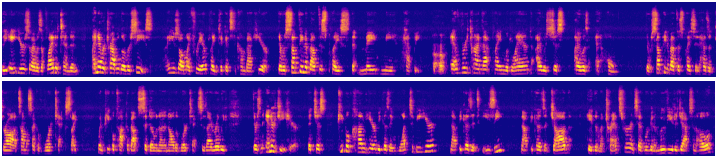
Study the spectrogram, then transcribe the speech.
the eight years that I was a flight attendant, I never traveled overseas. I used all my free airplane tickets to come back here. There was something about this place that made me happy. Uh-huh. Every time that plane would land, I was just, I was at home. There was something about this place that has a draw. It's almost like a vortex. Like when people talk about Sedona and all the vortexes, I really, there's an energy here that just, people come here because they want to be here, not because it's easy, not because a job gave them a transfer and said, we're going to move you to Jackson Hole.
